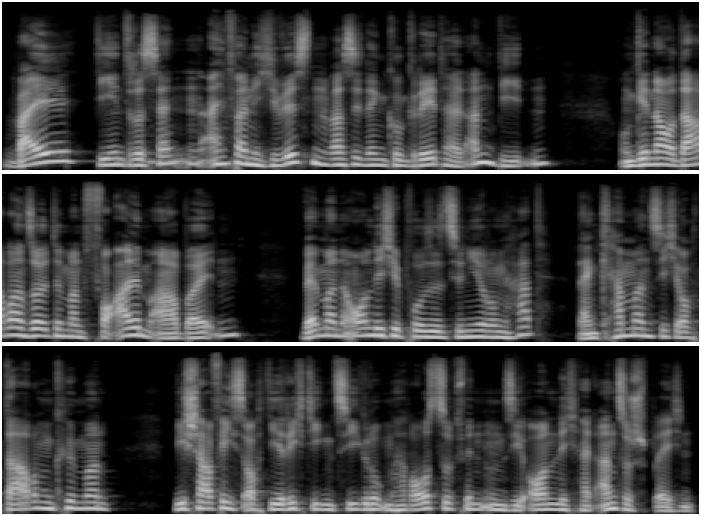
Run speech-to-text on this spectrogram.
weil die Interessenten einfach nicht wissen, was sie denn konkret halt anbieten und genau daran sollte man vor allem arbeiten. Wenn man eine ordentliche Positionierung hat, dann kann man sich auch darum kümmern, wie schaffe ich es auch, die richtigen Zielgruppen herauszufinden und sie ordentlich halt anzusprechen.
